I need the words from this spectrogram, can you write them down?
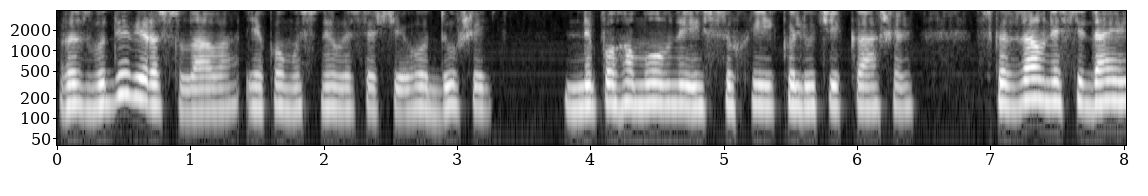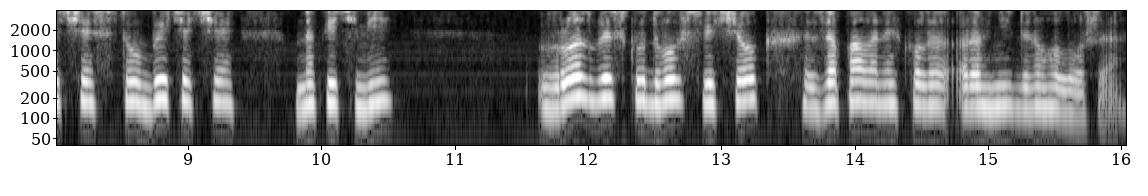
розбудив Ярослава, якому снилося, що його душить непогамовний сухий колючий кашель, сказав, не сідаючи, стовбичачи на пітьмі, в розблиску двох свічок, запалених коло рогнідиного ложа.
